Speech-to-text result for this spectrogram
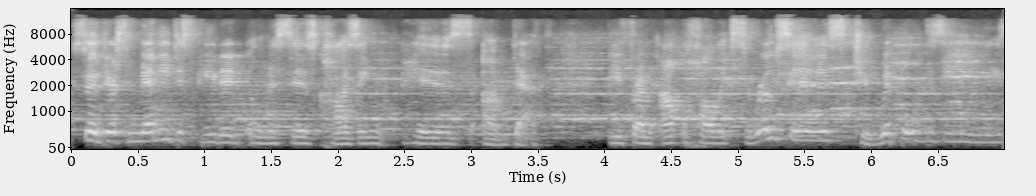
So there's many disputed illnesses causing his um, death, be from alcoholic cirrhosis to Whipple disease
